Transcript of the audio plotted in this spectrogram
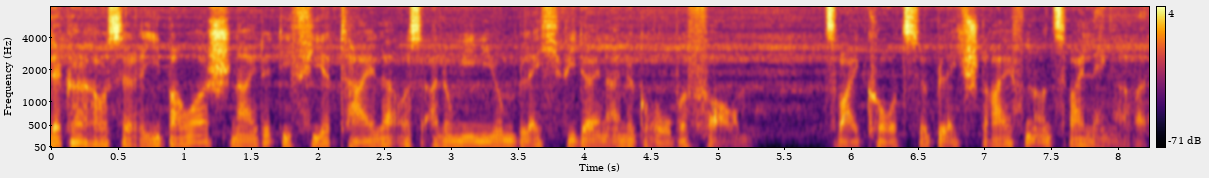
Der Karosseriebauer schneidet die vier Teile aus Aluminiumblech wieder in eine grobe Form. Zwei kurze Blechstreifen und zwei längere.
